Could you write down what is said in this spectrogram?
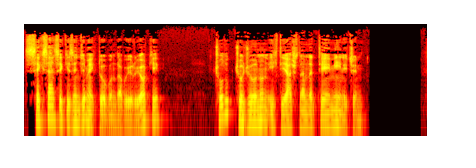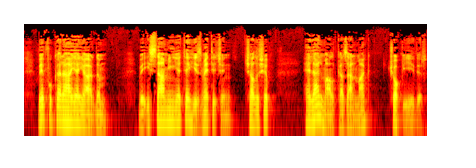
88. mektubunda buyuruyor ki çoluk çocuğunun ihtiyaçlarını temin için ve fukaraya yardım ve İslamiyete hizmet için çalışıp helal mal kazanmak çok iyidir.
